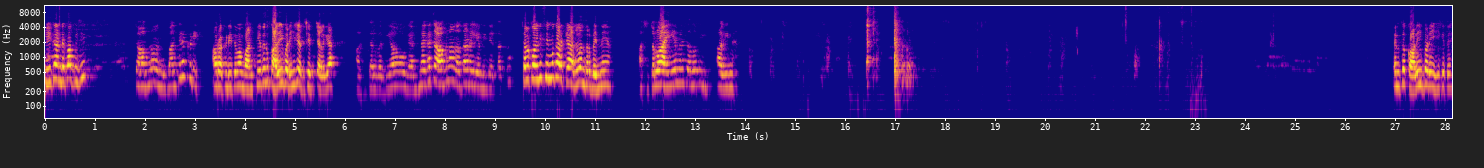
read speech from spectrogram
ਕੀ ਕਰਨ ਡੇ ਭਾਬੀ ਜੀ? ਚਾਹ ਬਣਾਉਣ ਦੀ ਬੰਨਤੀ ਰੱਖੜੀ? ਆ ਰਖੜੀ ਤੇ ਮੈਂ ਬੰਨਤੀ ਆ, ਤੈਨੂੰ ਕਾਲੀ ਬੜੀ ਸੀ ਛੇਤੀ ਛੇਤੀ ਚੱਲ ਗਿਆ। ਅੱਛਾ ਚੱਲ ਵਧੀਆ ਹੋ ਗਿਆ। ਮੈਂ ਕਿਹਾ ਚਾਹ ਬਣਾਉਂਦਾ ਤੁਹਾਡੇ ਲਈ ਉਨੀ ਦੇਰ ਤੱਕ। ਚਲ ਕੋਈ ਨਹੀਂ ਸਿਮ ਕਰਕੇ ਆ ਜਾਓ ਅੰਦਰ ਬੈਠਨੇ ਆ। ਅੱਛਾ ਚਲੋ ਆਈ ਹਾਂ ਮੈਂ ਚਲੋ ਤੁਸੀਂ ਆ ਗਈ ਮੈਂ। ਇਹਨੂੰ ਤਾਂ ਕਾਲੀ ਬੜੀ ਸੀ ਕਿਤੇ।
